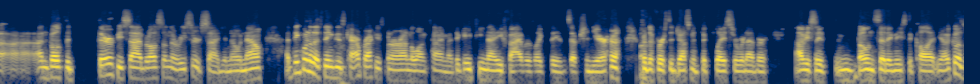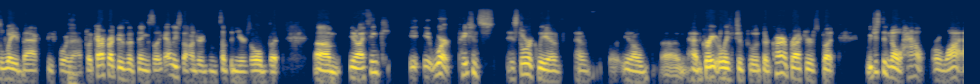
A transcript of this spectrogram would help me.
uh, on both the therapy side, but also on the research side. You know, now I think one of the things is mm-hmm. chiropractic's been around a long time. I think 1895 was like the inception year where oh. the first adjustment took place or whatever obviously bone setting they used to call it you know it goes way back before that but chiropractic is things like at least 100 and something years old but um, you know i think it, it, worked patients historically have have you know uh, had great relationships with their chiropractors but we just didn't know how or why,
